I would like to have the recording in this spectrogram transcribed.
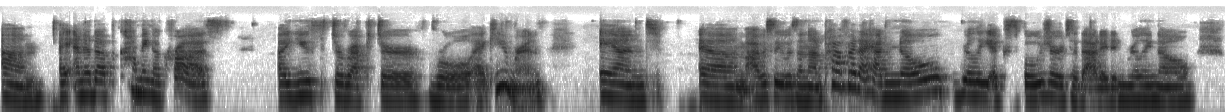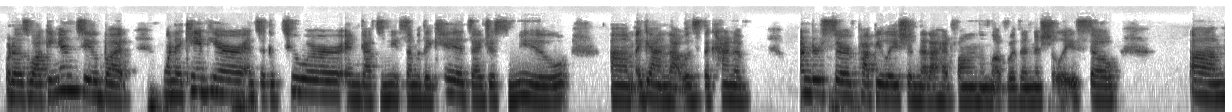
um, I ended up coming across a youth director role at Cameron, and um, obviously, it was a nonprofit. I had no really exposure to that. I didn't really know what I was walking into. But when I came here and took a tour and got to meet some of the kids, I just knew, um, again, that was the kind of underserved population that I had fallen in love with initially. So um,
